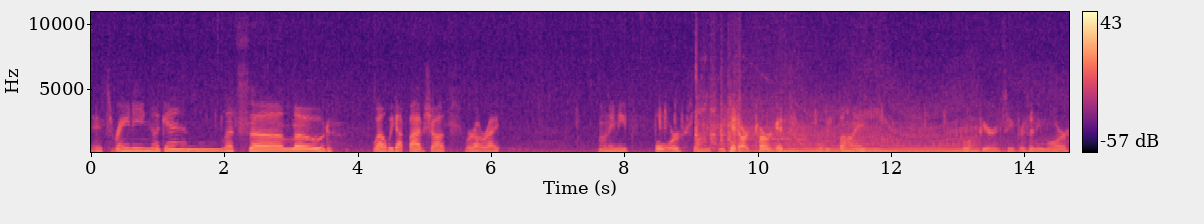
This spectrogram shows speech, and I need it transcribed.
it's raining again. Let's uh, load. Well, we got five shots. We're alright. Only need four. As long as we hit our target, we'll be fine. Go up here and see if there's any more.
